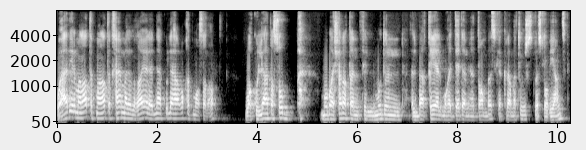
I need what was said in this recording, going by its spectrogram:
وهذه المناطق مناطق هامة للغاية لأنها كلها عقد مواصلات وكلها تصب مباشرة في المدن الباقية المهددة من الدونباس ككراماتورسك وسلوفيانسك.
